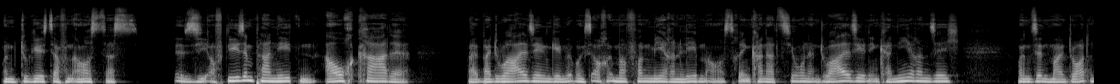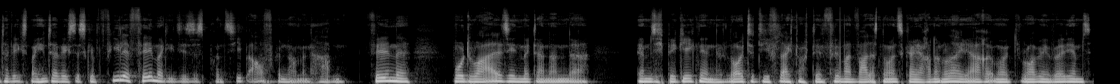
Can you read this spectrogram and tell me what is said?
und du gehst davon aus, dass sie auf diesem Planeten auch gerade Weil bei Dualseelen gehen wir übrigens auch immer von mehreren Leben aus, Reinkarnationen. Dualseelen inkarnieren sich und sind mal dort unterwegs, mal hinterwegs. Es gibt viele Filme, die dieses Prinzip aufgenommen haben. Filme, wo Dualseelen miteinander ähm, sich begegnen. Leute, die vielleicht noch den Film, wann war das, 90er Jahre oder 0er Jahre, immer mit Robin Williams,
